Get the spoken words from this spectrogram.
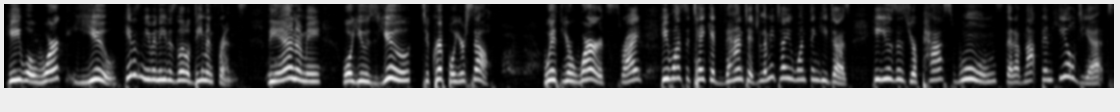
He will work you. He doesn't even need his little demon friends. The enemy will use you to cripple yourself with your words, right? He wants to take advantage. Let me tell you one thing he does. He uses your past wounds that have not been healed yet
